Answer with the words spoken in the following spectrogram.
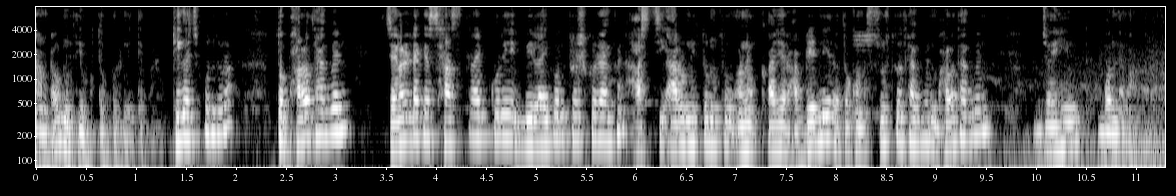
নামটাও নথিভুক্ত করে নিতে পারেন ঠিক আছে বন্ধুরা? তো ভালো থাকবেন চ্যানেলটাকে সাবস্ক্রাইব করে বেল আইকন প্রেস করে রাখবেন। আসছি আরও নিত্য নতুন অনেক কাজের আপডেট নিয়ে। ততক্ষণ সুস্থ থাকবেন, ভালো থাকবেন। জয় হিন্দ, বন্দে মাতরম।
